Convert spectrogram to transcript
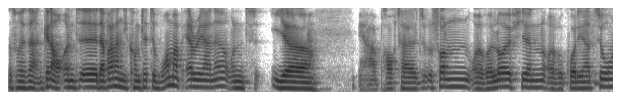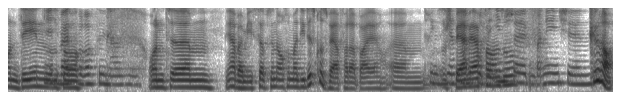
was soll ich sagen? Genau, und äh, da war dann die komplette Warm-up-Area, ne? Und ihr ja, braucht halt schon eure Läufchen, eure Koordination, den ich und weiß, so. worauf du hinaus willst. Und ähm, ja, beim E-Stuff sind auch immer die Diskuswerfer dabei. Ähm, Trinken sich Speerwerfer und so. Ein Bananchen. Genau,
